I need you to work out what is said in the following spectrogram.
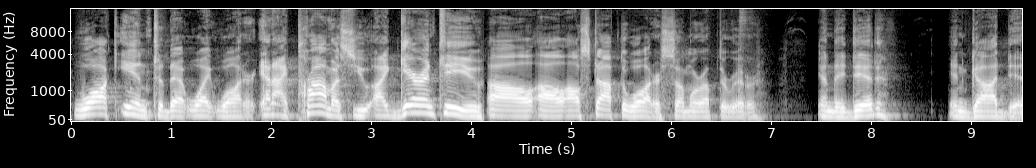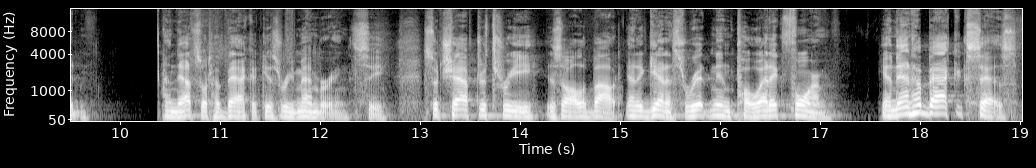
Walk into that white water. And I promise you, I guarantee you, I'll, I'll, I'll stop the water somewhere up the river. And they did, and God did. And that's what Habakkuk is remembering, see. So, chapter 3 is all about. And again, it's written in poetic form. And then Habakkuk says,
